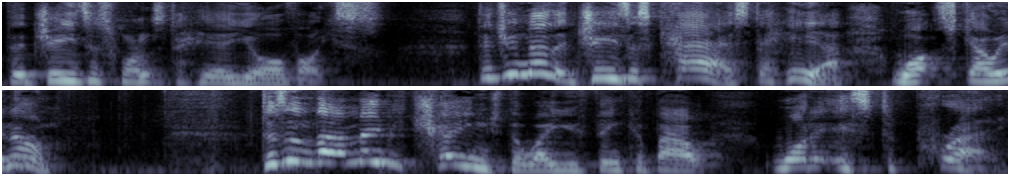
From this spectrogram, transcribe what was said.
that Jesus wants to hear your voice? Did you know that Jesus cares to hear what's going on? Doesn't that maybe change the way you think about what it is to pray?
